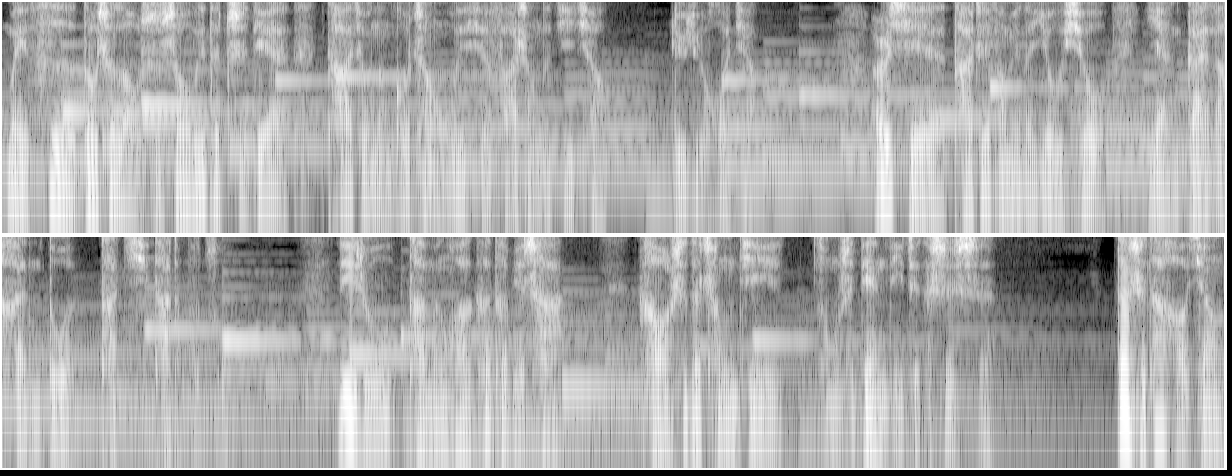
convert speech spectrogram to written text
每次都是老师稍微的指点，他就能够掌握一些发声的技巧，屡屡获奖。而且他这方面的优秀掩盖了很多他其他的不足，例如他文化课特别差，考试的成绩总是垫底这个事实。但是他好像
